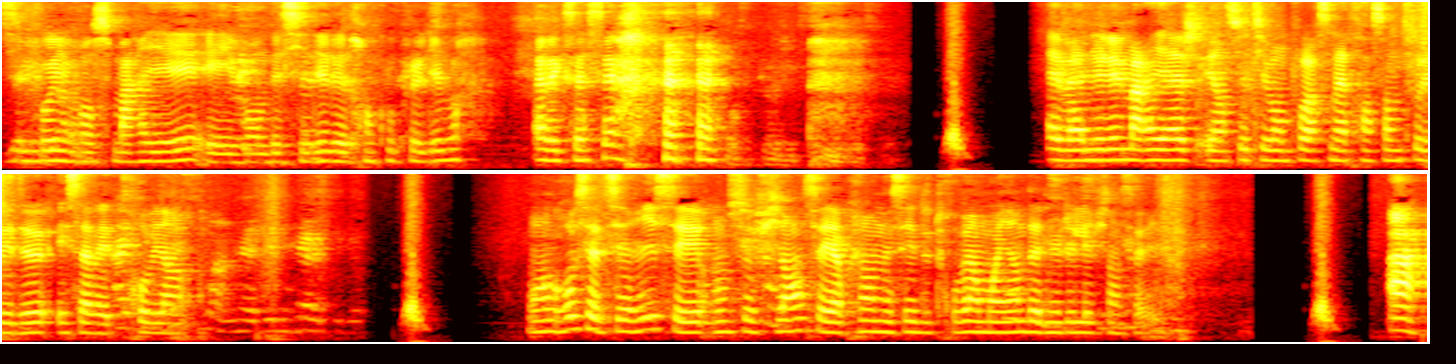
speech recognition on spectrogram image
S'il faut, ils vont se marier et ils vont décider d'être en couple libre avec sa sœur. Elle va annuler le mariage et ensuite ils vont pouvoir se mettre ensemble tous les deux et ça va être trop bien. Bon, en gros, cette série, c'est on se fiance et après on essaye de trouver un moyen d'annuler les fiançailles. Ah,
